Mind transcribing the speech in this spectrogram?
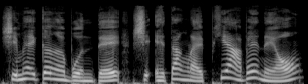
心血管的问题是会当来避免的哦。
